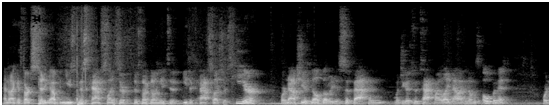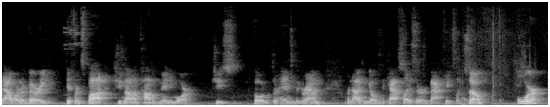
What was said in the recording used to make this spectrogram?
and then I can start sitting up and using this calf slicer to start going into either calf slicers here, or now she has no ability to sit back and when she goes to attack my leg now I can always open it. Or now we're in a very different spot. She's not on top of me anymore. She's forward with her hands in the ground. Or now I can go into the calf slicer or back kicks like so. Or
